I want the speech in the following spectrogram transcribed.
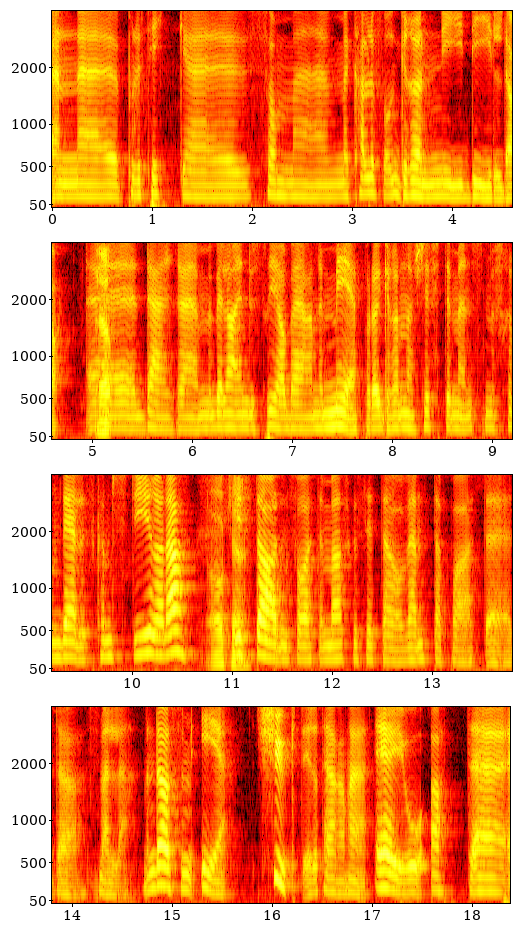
en eh, politikk eh, som eh, vi kaller for grønn ny deal, da. Eh, Ja. Der eh, vi vil ha industriarbeiderne med på det grønne skiftet, mens vi fremdeles kan styre det. Okay. I stedet for at en bare skal sitte og vente på at eh, det smeller. Men det som er sjukt irriterende, er jo at eh,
